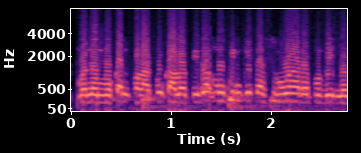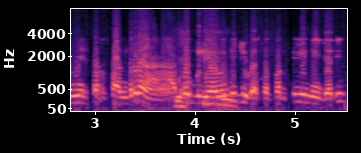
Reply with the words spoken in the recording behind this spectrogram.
menemukan pelaku. Kalau tidak mungkin kita semua Republik Indonesia tersandera atau Ya. beliau ini juga seperti ini. Jadi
